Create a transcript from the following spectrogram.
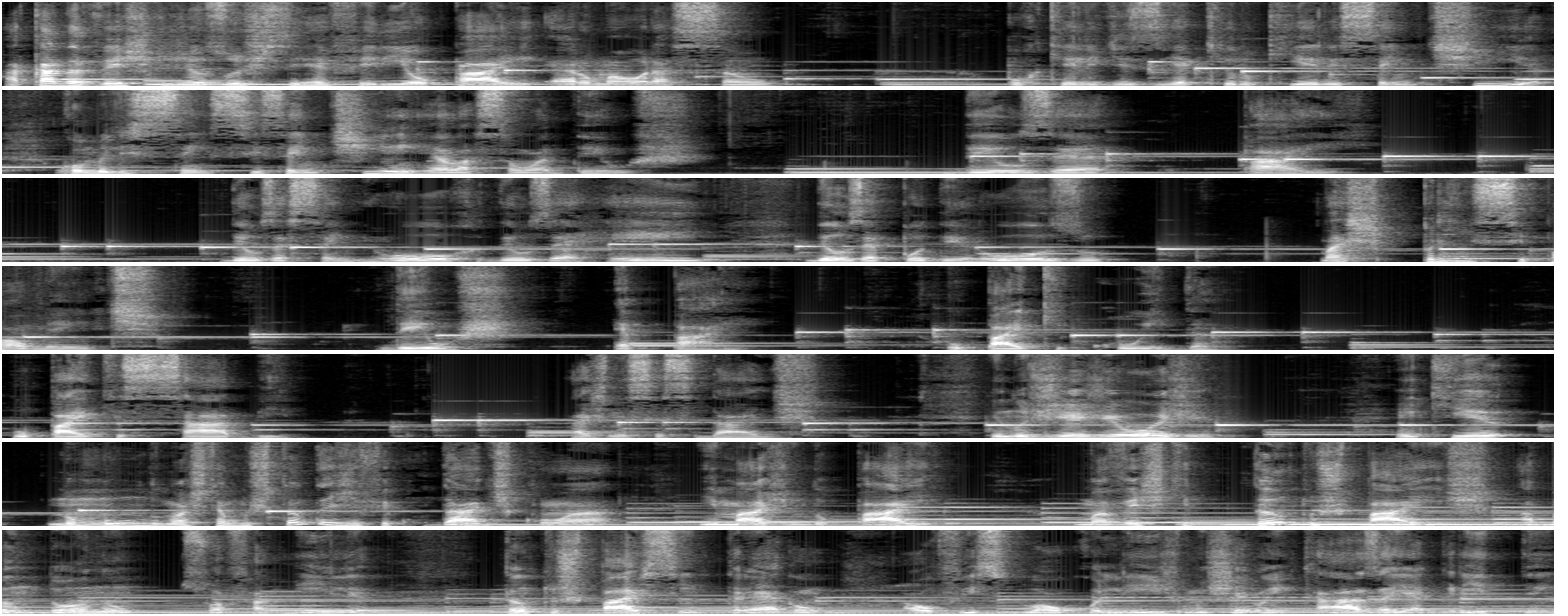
A cada vez que Jesus se referia ao Pai era uma oração, porque ele dizia aquilo que ele sentia, como ele se sentia em relação a Deus. Deus é Pai. Deus é Senhor, Deus é Rei, Deus é poderoso, mas principalmente Deus é Pai, o Pai que cuida, o Pai que sabe as necessidades. E nos dias de hoje, em que no mundo nós temos tantas dificuldades com a imagem do Pai, uma vez que tantos pais abandonam sua família, tantos pais se entregam ao vício do alcoolismo e chegam em casa e agridem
